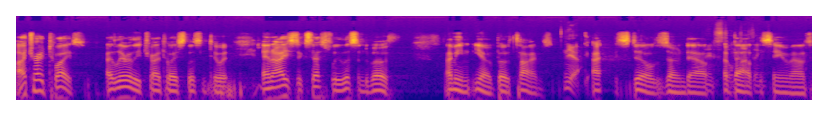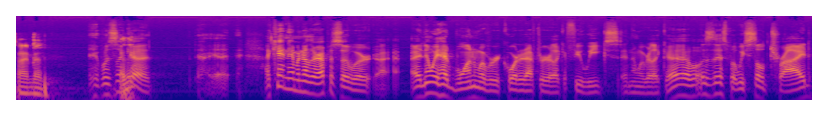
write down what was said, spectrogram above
I tried twice. I literally tried twice to listen to it, and I successfully listened to both. I mean, you know, both times. Yeah, I still zoned out still about nothing. the same amount of time in. it was like a. I- I can't name another episode where I, I know we had one where we recorded after like a few weeks, and then we were like, uh, "What was this?" But we still tried.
